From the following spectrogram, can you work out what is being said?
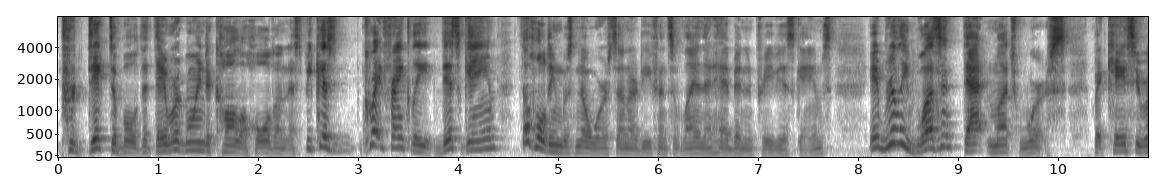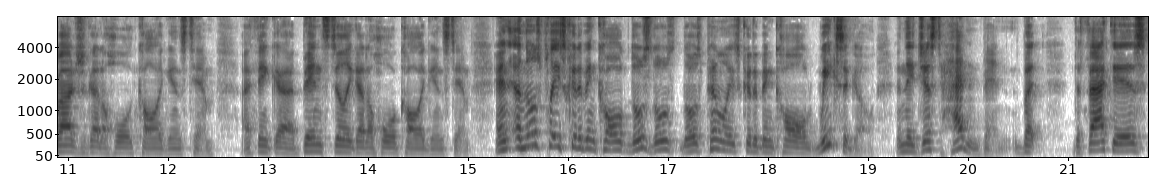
predictable that they were going to call a hold on this because quite frankly, this game, the holding was no worse on our defensive line than it had been in previous games. It really wasn't that much worse. But Casey Rogers got a hold call against him. I think uh, Ben Stille got a hold call against him. And and those plays could have been called those those those penalties could have been called weeks ago, and they just hadn't been. But the fact is,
